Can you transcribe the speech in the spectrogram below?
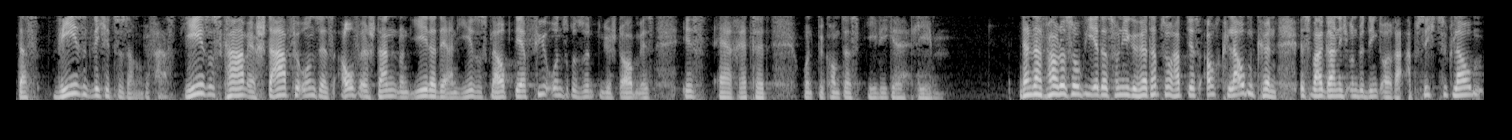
das Wesentliche zusammengefasst. Jesus kam, er starb für uns, er ist auferstanden und jeder, der an Jesus glaubt, der für unsere Sünden gestorben ist, ist errettet und bekommt das ewige Leben. Dann sagt Paulus so, wie ihr das von mir gehört habt, so habt ihr es auch glauben können. Es war gar nicht unbedingt eure Absicht zu glauben.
